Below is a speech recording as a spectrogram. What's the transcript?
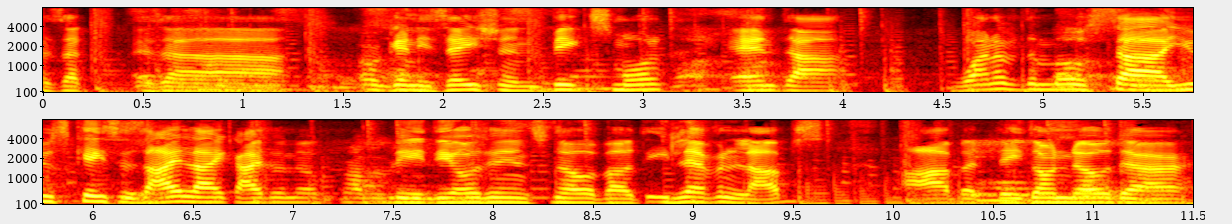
as a as a organization, big, small, and. Uh, one of the most uh, use cases I like, I don't know, probably the audience know about ElevenLabs, uh, but they don't know they're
